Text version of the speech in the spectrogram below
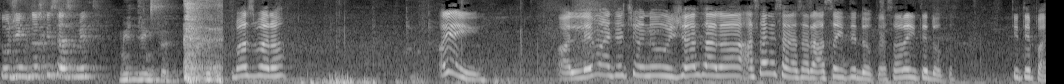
तू जिंकतोस की सस्मित? मीच जिंकतोय. बस बरं. अय आले माझ्या चनू हुशार झाला. असा नाही सरा सरा. असं इथे डोकं सरा इथे डोकं. तिथे पाय.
